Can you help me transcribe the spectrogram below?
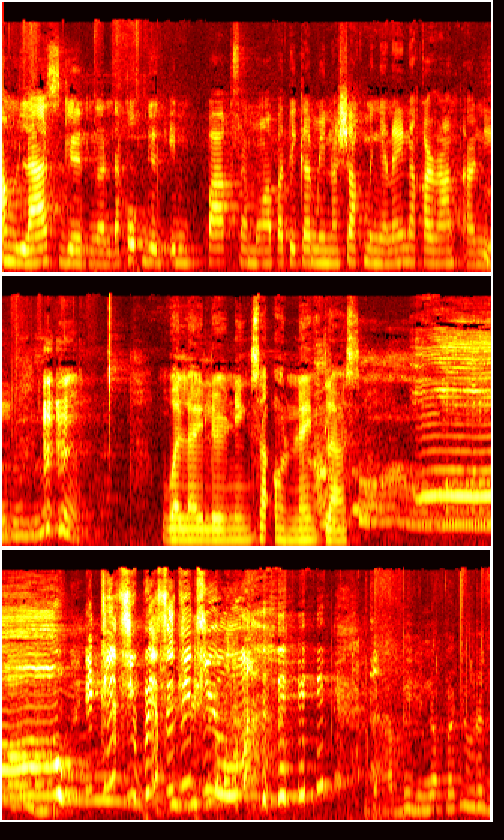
Ang last good nga dako good impact sa mga pati kami na shock mi nga nay nakarant ani. Walay learning sa online class. Oh, it hits you, best, it hits you! Grabe, yun na partner. Murag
